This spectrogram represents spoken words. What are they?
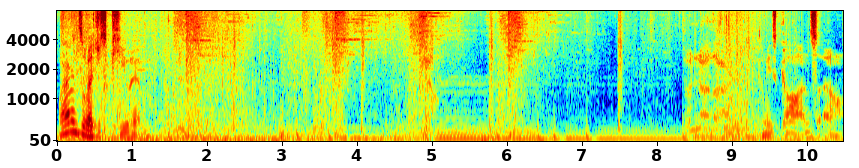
What happens if I just Q him? He's gone, so.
